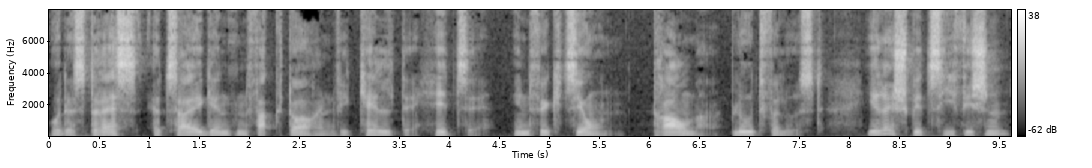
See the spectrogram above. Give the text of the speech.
oder stresserzeugenden Faktoren wie Kälte, Hitze, Infektion, Trauma, Blutverlust ihre spezifischen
